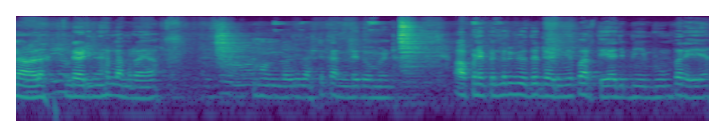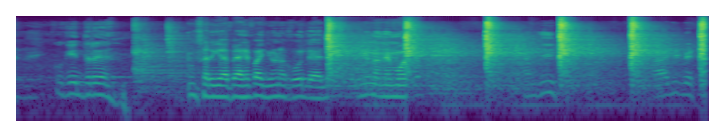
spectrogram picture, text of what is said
ਨਾਲ ਡੈਡੀ ਨੇ ਹੱਲਾ ਮਰਾਇਆ। ਹੁਣ ਡੈਡੀ ਰੈਸਟ ਕਰਨ ਦੇ 2 ਮਿੰਟ। ਆਪਣੇ ਪਿੰਦਰ ਵੀ ਉਧਰ ਡੈਡੀ ਨੇ ਭਰਤੇ ਅੱਜ ਬੀਮ ਬੂਮ ਭਰੇ ਆ। ਕਿਉਂਕਿ ਇੱਧਰ ਸਰੀਆ ਪੈਸੇ ਭਾਜੀ ਹੁਣਾਂ ਕੋਲ ਲੈ ਲਏ ਉਹਨਾਂ ਨੇ ਮੁੱਲ ਹਾਂਜੀ ਆ ਜੀ ਬੈਠੇ।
